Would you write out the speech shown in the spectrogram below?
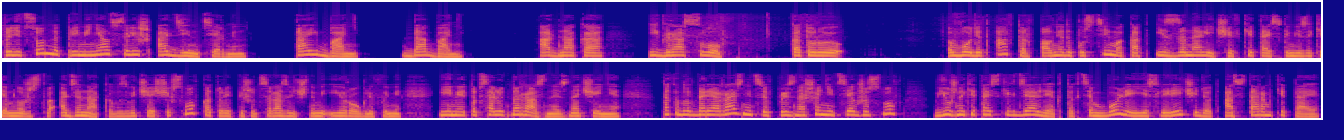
традиционно применялся лишь один термин — тайбань, «дабань». Однако игра слов, которую вводит автор, вполне допустимо, как из-за наличия в китайском языке множества одинаково звучащих слов, которые пишутся различными иероглифами и имеют абсолютно разное значение, так и благодаря разнице в произношении тех же слов в южнокитайских диалектах, тем более если речь идет о Старом Китае.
